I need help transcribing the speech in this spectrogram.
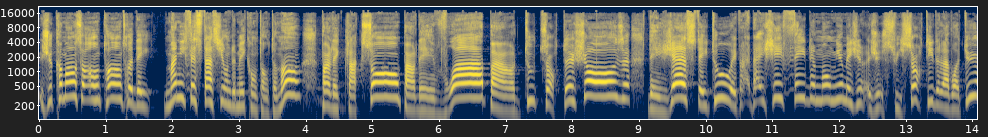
Je commence à entendre des manifestations de mécontentement par les klaxons, par des voix, par toutes sortes de choses, des gestes et tout. Et ben, ben, j'ai fait de mon mieux, mais je, suis sorti de la voiture,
